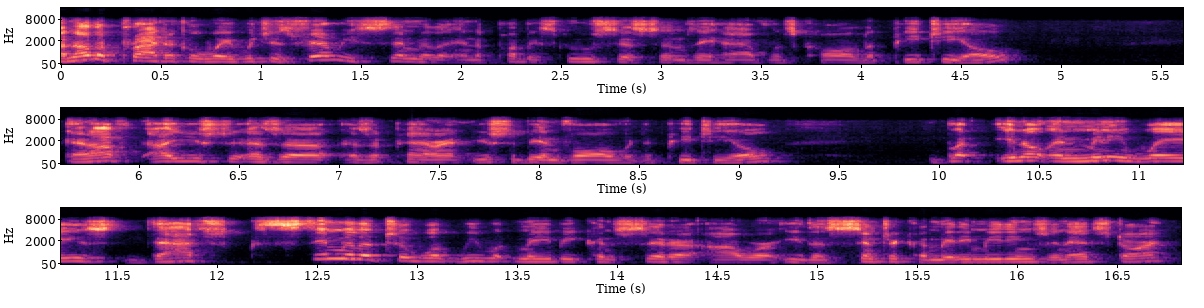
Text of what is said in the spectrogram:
Another practical way, which is very similar in the public school systems, they have what's called a PTO. And I've, I used to, as a as a parent, used to be involved with the PTO. But you know, in many ways, that's similar to what we would maybe consider our either center committee meetings in Head Start,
